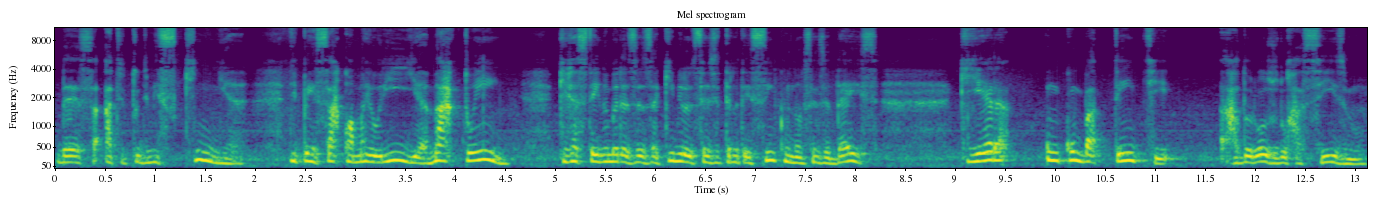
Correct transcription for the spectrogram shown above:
dessa atitude mesquinha de pensar com a maioria. Mark Twain, que já citei inúmeras vezes aqui, 1835, 1910, que era um combatente ardoroso do racismo,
